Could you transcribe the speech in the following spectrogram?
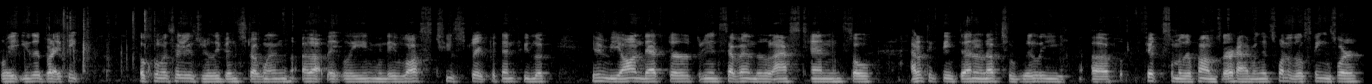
great either, but I think Oklahoma City has really been struggling a lot lately. I mean, they've lost two straight, but then if you look even beyond that, they're three and seven in their last ten. So I don't think they've done enough to really uh, fix some of the problems they're having. It's one of those things where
